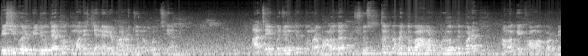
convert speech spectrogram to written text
বেশি করে ভিডিও দেখো, তোমাদের চ্যানেলের ভালোর জন্য বলছি আমি। আজ এই পর্যন্ত তোমরা ভালো থাকবে, সুস্থ থাকবে হয়তো বা আমার ভুল হতে পারে, আমাকে ক্ষমা করবে।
